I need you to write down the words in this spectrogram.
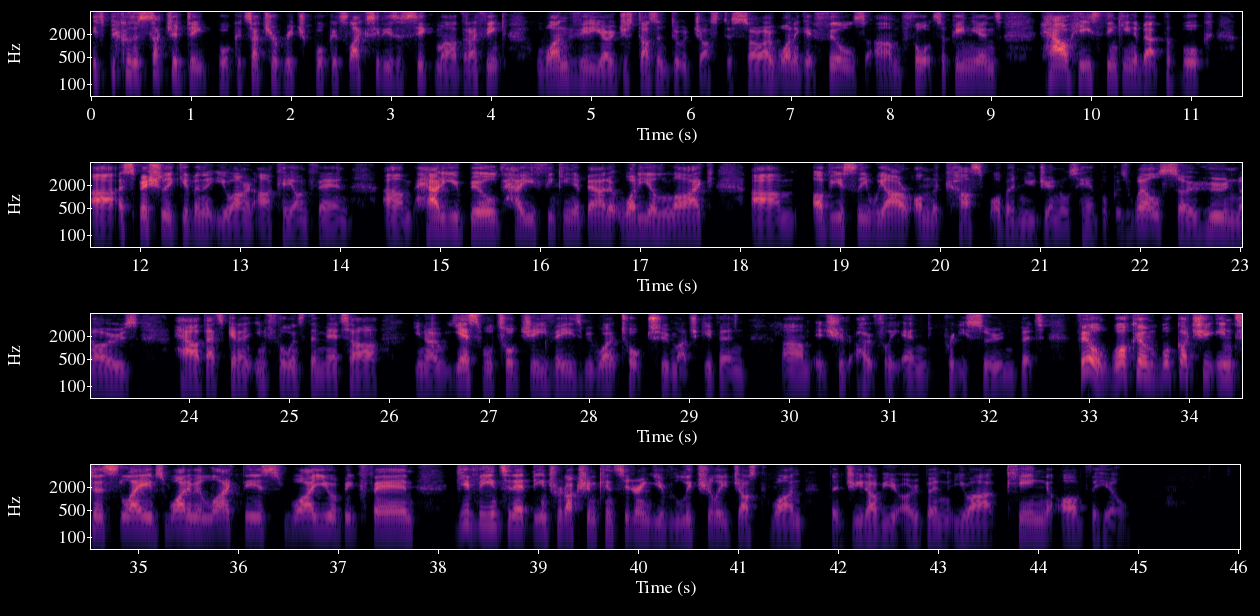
it's because it's such a deep book. It's such a rich book. It's like Cities of Sigmar that I think one video just doesn't do it justice. So I want to get Phil's um, thoughts, opinions, how he's thinking about the book, uh, especially given that you are an Archaon fan. Um, how do you build? How are you thinking about it? What do you like? Um, obviously, we are on the cusp of a new General's Handbook as well. So who knows how that's going to influence the meta? You know, yes, we'll talk GVs. We won't talk too much given um, it should hopefully end pretty soon. But Phil, welcome. What got you into slaves? Why do we like this? Why are you a big fan? Give the internet the introduction, considering you've literally just won the GW Open. You are king of the hill.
